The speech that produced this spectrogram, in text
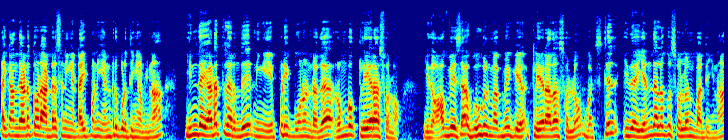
லைக் அந்த இடத்தோட அட்ரஸை நீங்கள் டைப் பண்ணி என்ட்ரு கொடுத்தீங்க அப்படின்னா இந்த இடத்துல இருந்து நீங்கள் எப்படி போகணுன்றதை ரொம்ப கிளியராக சொல்லும். இது ஆப்வியஸாக கூகுள் மேப்புமே கிளியராக தான் சொல்லும். பட் ஸ்டில் இதை எந்த அளவுக்கு சொல்லுன்னு பார்த்தீங்கன்னா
